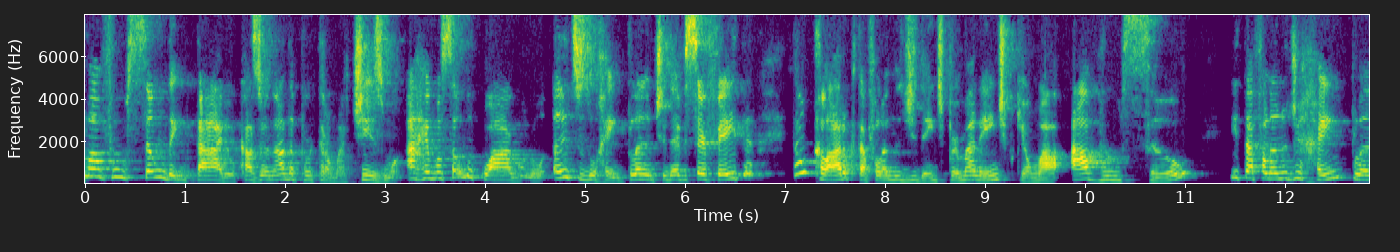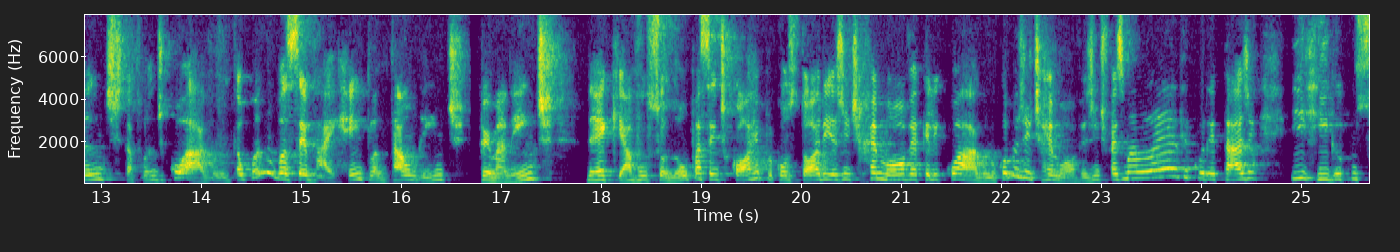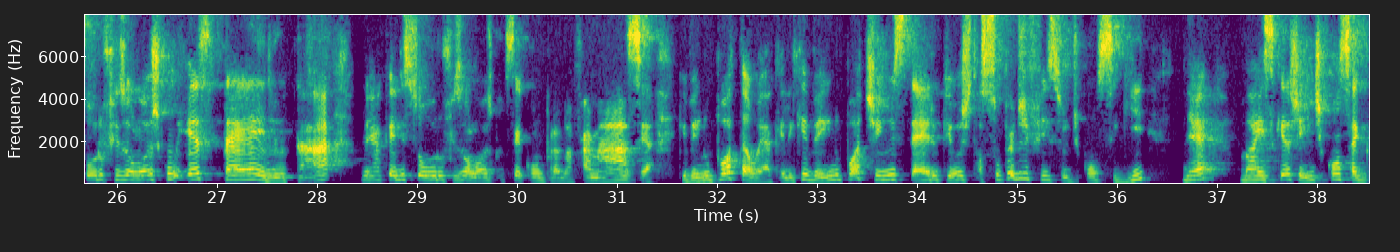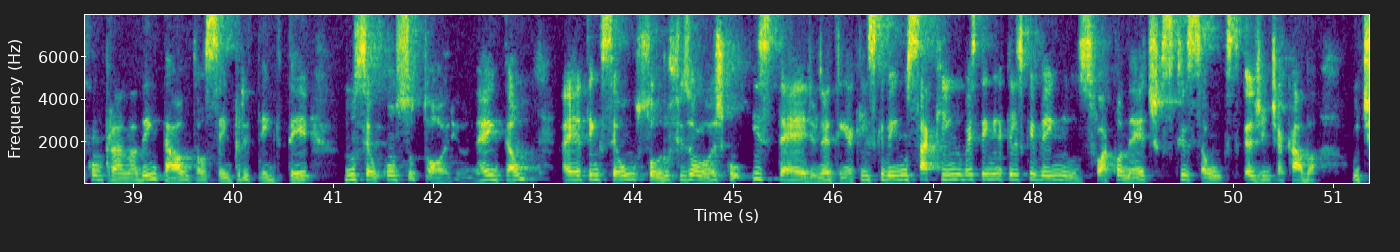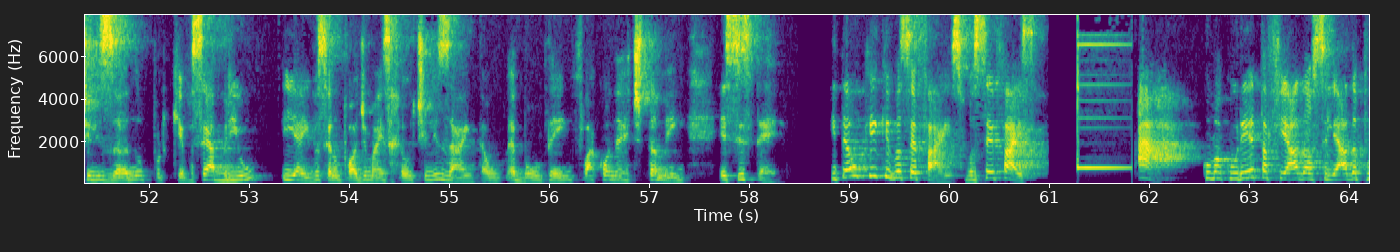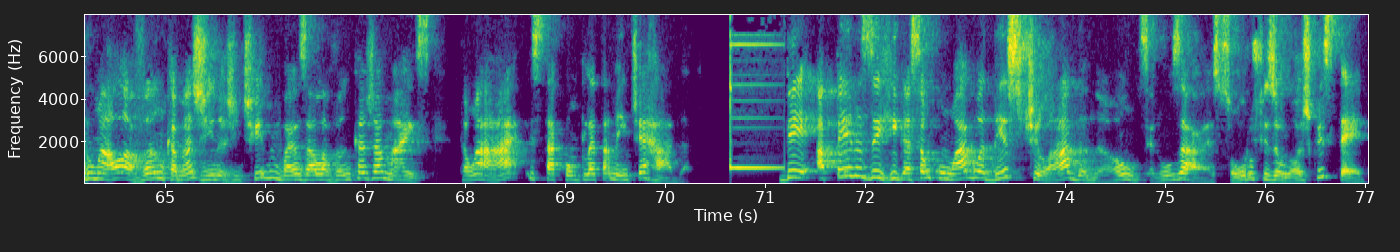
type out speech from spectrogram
uma avulsão dentária ocasionada por traumatismo, a remoção do coágulo antes do reimplante deve ser feita. Então, claro que está falando de dente permanente, porque é uma avulsão, e está falando de reimplante, está falando de coágulo. Então, quando você vai reimplantar um dente permanente, né, que avulsionou, o paciente corre para o consultório e a gente remove aquele coágulo. Como a gente remove? A gente faz uma leve curetagem e irriga com soro fisiológico estéreo, tá? Não é aquele soro fisiológico que você compra na farmácia, que vem no potão, é aquele que vem no potinho estéreo, que hoje está super difícil de conseguir, né? Mas que a gente consegue comprar na dental, então sempre tem que ter no seu consultório, né? Então, aí tem que ser um soro fisiológico estéreo, né? Tem aqueles que vêm no saquinho, mas tem aqueles que vêm nos flaconetes, que são que a gente acaba utilizando porque você abriu e aí você não pode mais reutilizar. Então, é bom ter em flaconete também esse estéreo. Então, o que, que você faz? Você faz ah, com uma cureta afiada auxiliada por uma alavanca. Imagina, a gente não vai usar alavanca jamais. Então, a A está completamente errada. B, apenas irrigação com água destilada? Não, você não usa, é soro fisiológico estéreo.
